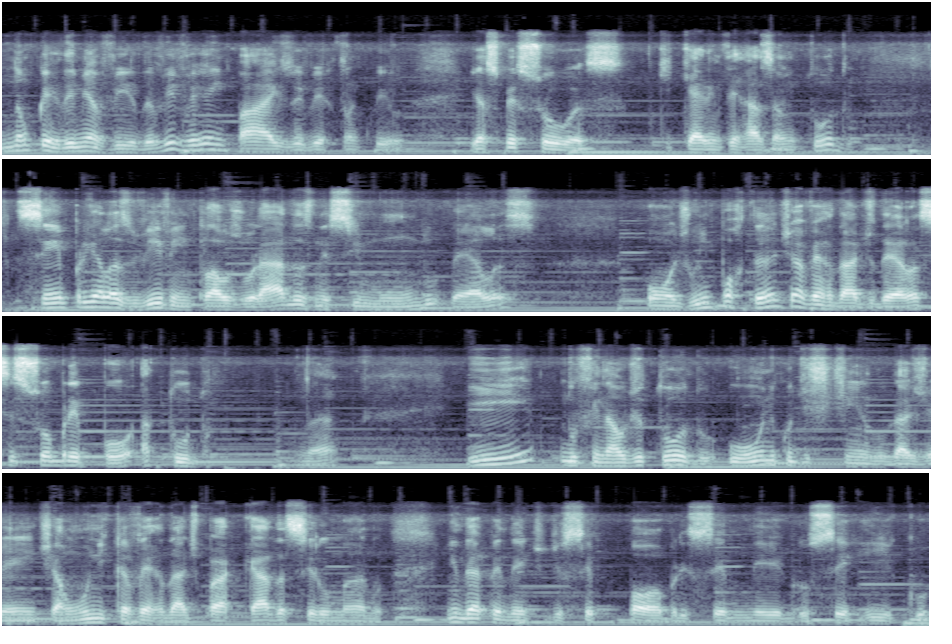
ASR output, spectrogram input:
não perder minha vida, viver em paz, viver tranquilo. E as pessoas que querem ter razão em tudo, sempre elas vivem clausuradas nesse mundo delas, onde o importante é a verdade delas se sobrepor a tudo. Né? E, no final de tudo, o único destino da gente, a única verdade para cada ser humano, independente de ser pobre, ser negro, ser rico,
